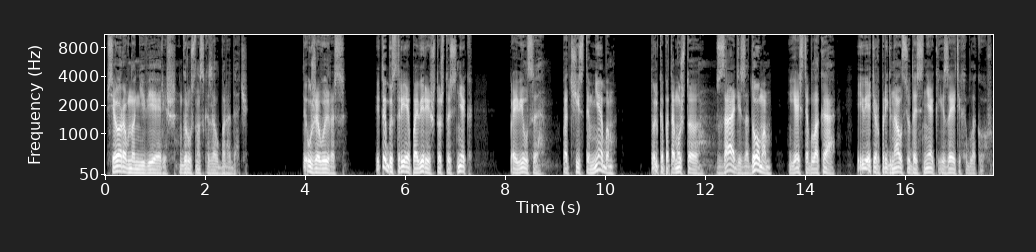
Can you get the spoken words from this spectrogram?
«Все равно не веришь», — грустно сказал Бородач. «Ты уже вырос, и ты быстрее поверишь, что, что снег появился под чистым небом только потому, что сзади, за домом, есть облака, и ветер пригнал сюда снег из этих облаков.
